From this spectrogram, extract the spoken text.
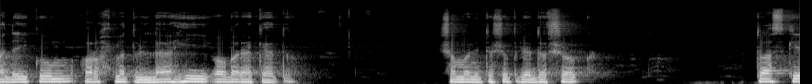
আলাইকুম রহমতুল্লাহি ওবরাকাত। সম্মানিত সুপ্রিয় দর্শক, তো আজকে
